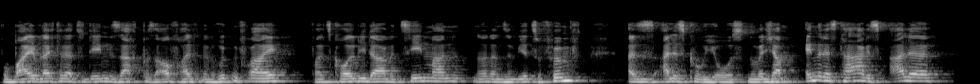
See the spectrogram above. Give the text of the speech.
Wobei, vielleicht hat er zu denen gesagt, pass auf, haltet den Rücken frei, falls Colby da mit zehn Mann, ne, dann sind wir zu fünft. Also es ist alles kurios. Nur wenn ich am Ende des Tages alle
